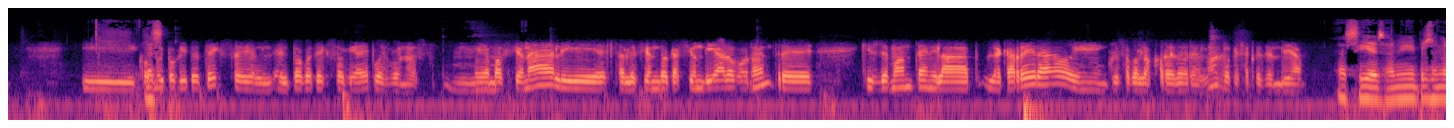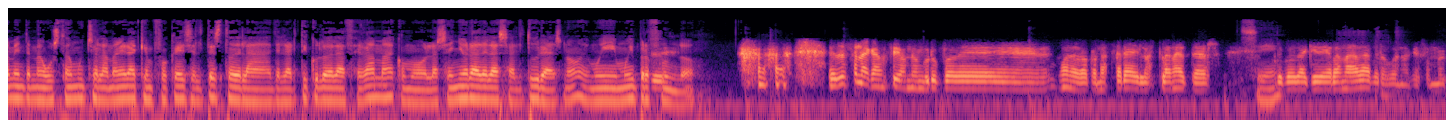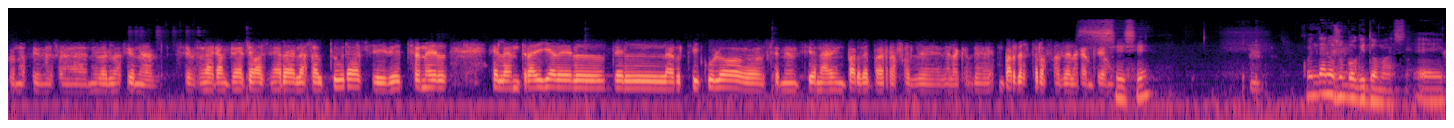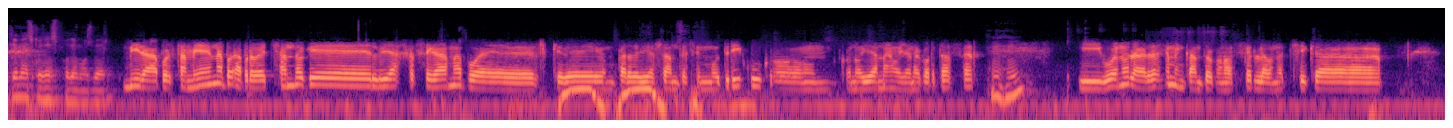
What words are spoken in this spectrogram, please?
y con Las- muy poquito texto y el, el poco texto que hay, pues bueno, es muy emocional y estableciendo casi un diálogo, ¿no? Entre Kiss the Mountain y la, la carrera o incluso con los corredores, ¿no? Lo que se pretendía. Así es, a mí personalmente me ha gustado mucho la manera que enfocáis el texto de la, del artículo de la Cegama como la señora de las alturas, ¿no? Muy, muy profundo. Esa es una canción de un grupo de, bueno, lo conoceréis, Los Planetas, Sí. grupo de aquí de Granada, pero bueno, que son muy conocidos a nivel nacional. Es una canción que se llama Señora de las Alturas y de hecho en el en la entradilla del, del artículo se menciona un par de párrafos de, de la de- un par de estrofas de la canción. Sí, sí. Cuéntanos un poquito más. eh, ¿Qué más cosas podemos ver? Mira, pues también apro- aprovechando que el viaje a Cegama, pues quedé un par de días antes en Motricu con, con Ollana, Ollana Cortázar. Ujú. Y bueno, la verdad es que me encantó conocerla, una chica,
